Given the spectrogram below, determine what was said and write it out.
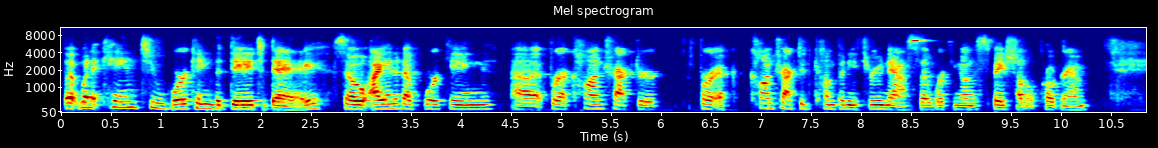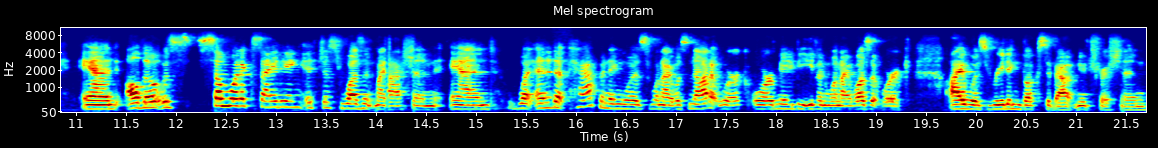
But when it came to working the day to day, so I ended up working uh, for a contractor, for a contracted company through NASA, working on the space shuttle program. And although it was somewhat exciting, it just wasn't my passion. And what ended up happening was when I was not at work, or maybe even when I was at work, I was reading books about nutrition.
